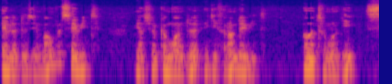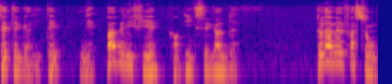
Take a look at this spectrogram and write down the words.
Et le deuxième membre, c'est 8. Bien sûr que moins 2 est différent de 8. Autrement dit, cette égalité n'est pas vérifiée quand x égale 2. De la même façon,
